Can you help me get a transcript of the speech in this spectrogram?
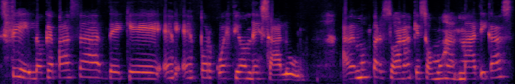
Sí, lo que pasa de que es, por cuestión de salud. Habemos personas que somos asmáticas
